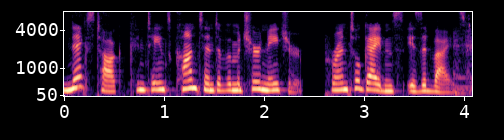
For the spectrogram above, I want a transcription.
Next Talk contains content of a mature nature. Parental guidance is advised.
